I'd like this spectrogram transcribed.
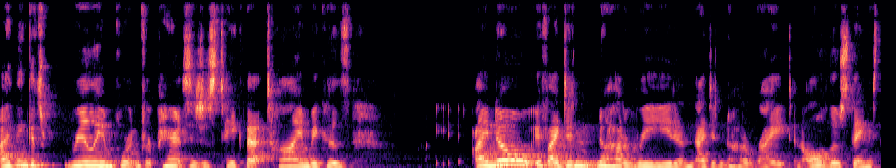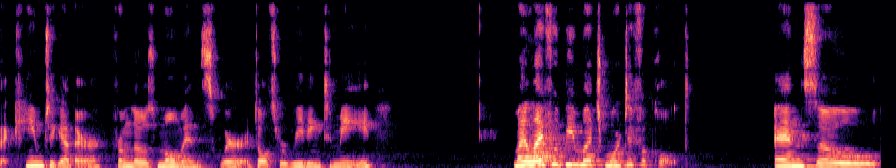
I think it's really important for parents to just take that time because I know if I didn't know how to read and I didn't know how to write and all of those things that came together from those moments where adults were reading to me, my life would be much more difficult. And so,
